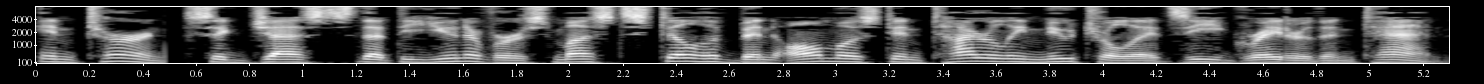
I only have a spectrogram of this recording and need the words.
in turn, suggests that the universe must still have been almost entirely neutral at z greater than 10.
